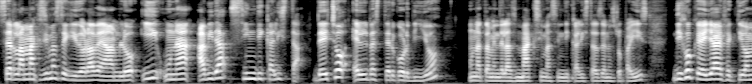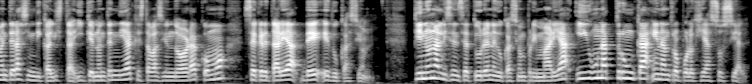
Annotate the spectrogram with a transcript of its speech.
ser la máxima seguidora de AMLO y una ávida sindicalista. De hecho, Elba Esther Gordillo, una también de las máximas sindicalistas de nuestro país, dijo que ella efectivamente era sindicalista y que no entendía qué estaba haciendo ahora como secretaria de Educación. Tiene una licenciatura en educación primaria y una trunca en antropología social.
